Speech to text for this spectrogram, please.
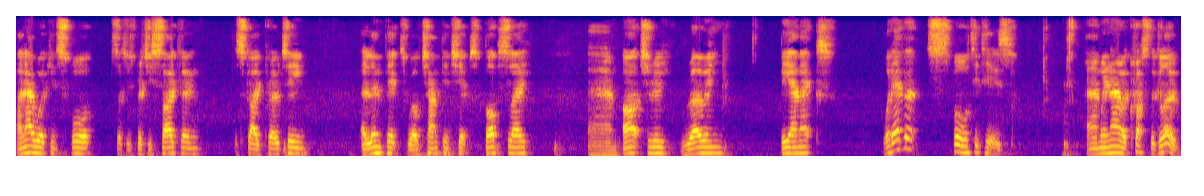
I now work in sport such as British cycling, the Sky Pro team, Olympics, World Championships, bobsleigh, um, archery, rowing, BMX, whatever sport it is, and we're now across the globe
